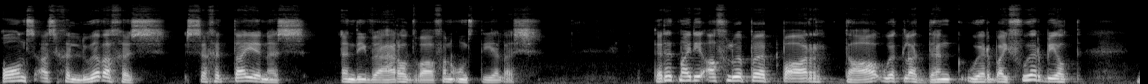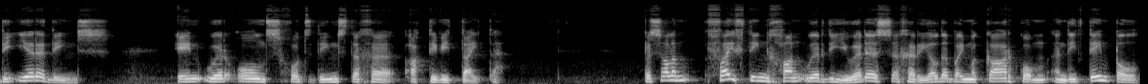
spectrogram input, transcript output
ons as gelowiges se getuienis in die wêreld waarvan ons deel is. Dit het my die afgelope paar dae ook laat dink oor byvoorbeeld die erediens en oor ons godsdienstige aktiwiteite. Psalm 15 gaan oor die Jode se gereelde bymekaar kom in die tempel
